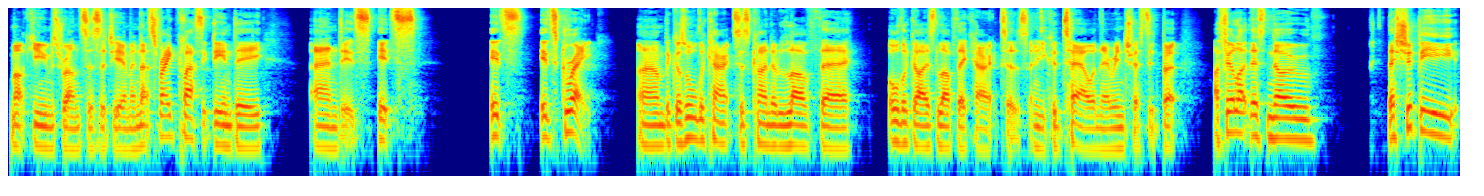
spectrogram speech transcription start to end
Mark Hulmes runs as a GM, and that's very classic D and D, and it's it's it's it's great um, because all the characters kind of love their all the guys love their characters, and you could tell and they're interested. But I feel like there's no there should be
